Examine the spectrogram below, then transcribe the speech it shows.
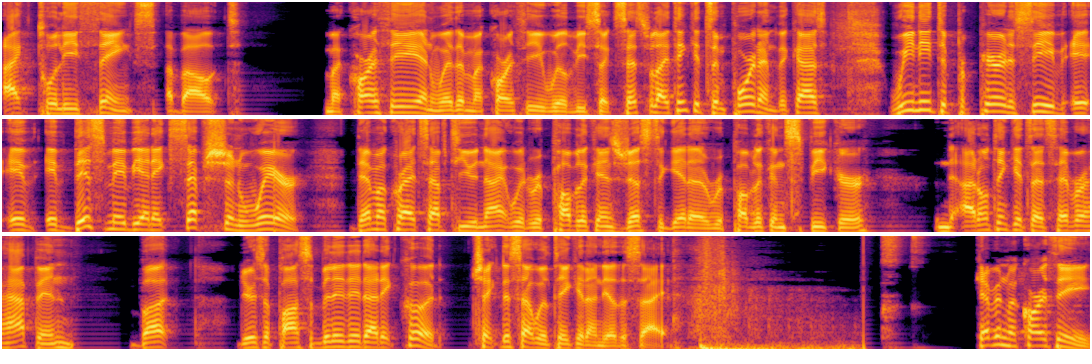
actually thinks about McCarthy and whether McCarthy will be successful. I think it's important because we need to prepare to see if, if, if this may be an exception where Democrats have to unite with Republicans just to get a Republican speaker. I don't think it's has ever happened, but there's a possibility that it could. Check this out. We'll take it on the other side. Kevin McCarthy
